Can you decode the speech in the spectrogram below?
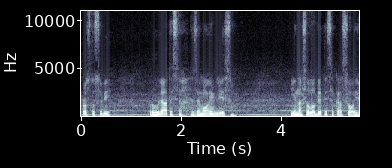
просто собі прогулятися зимовим лісом і насолодитися красою.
